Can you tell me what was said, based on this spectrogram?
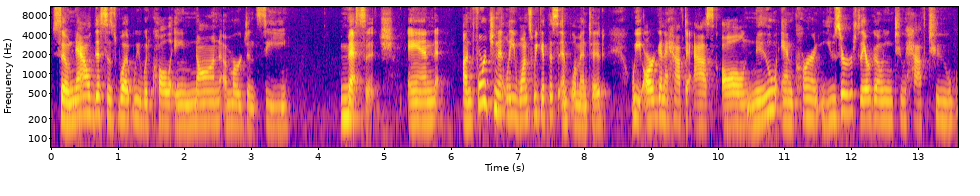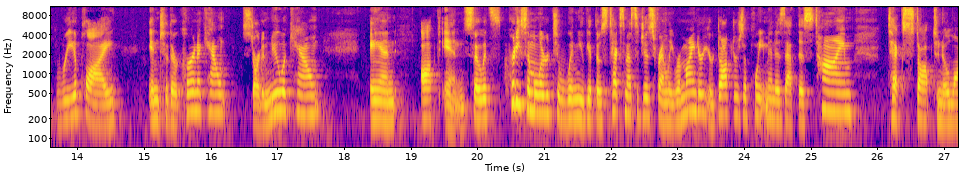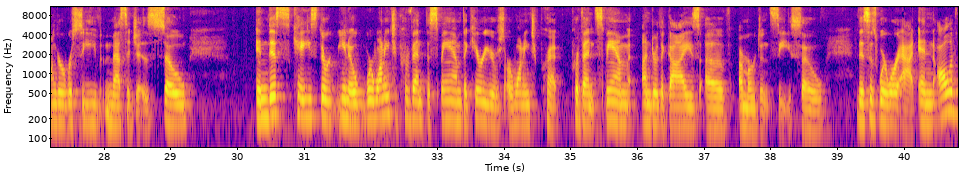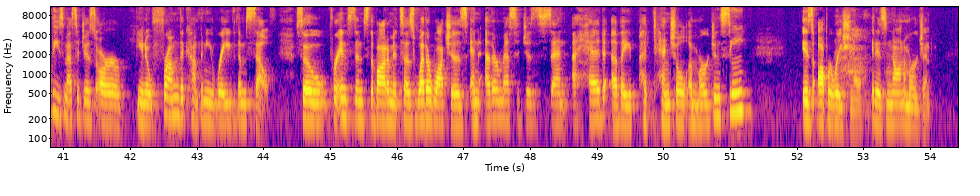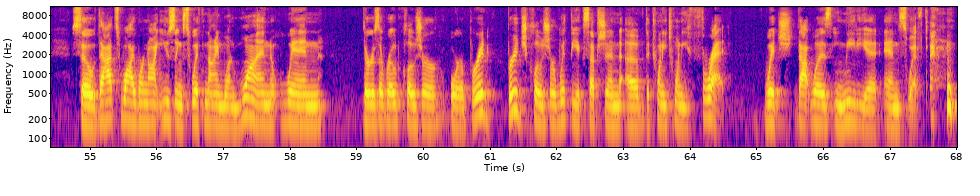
So now this is what we would call a non-emergency message. And unfortunately, once we get this implemented, we are going to have to ask all new and current users, they're going to have to reapply into their current account, start a new account, and opt in. So it's pretty similar to when you get those text messages, friendly reminder, your doctor's appointment is at this time, text stop to no longer receive messages. So in this case, they're, you know, we're wanting to prevent the spam. The carriers are wanting to pre- prevent spam under the guise of emergency. So this is where we're at. And all of these messages are, you know, from the company Rave themselves. So, for instance, the bottom it says weather watches and other messages sent ahead of a potential emergency is operational. It is non-emergent. So that's why we're not using Swift 911 when there is a road closure or a bridge bridge closure with the exception of the 2020 threat, which that was immediate and swift.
